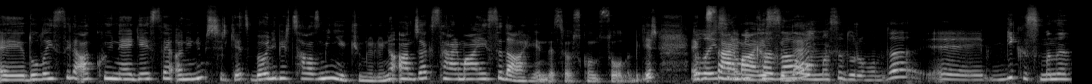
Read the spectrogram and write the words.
E, dolayısıyla Akkuyu NGS anonim şirket böyle bir tazmin yükümlülüğünü ancak sermayesi dahilinde söz konusu olabilir. E, dolayısıyla bu sermayesi bir kaza de, olması durumunda e, bir kısmını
